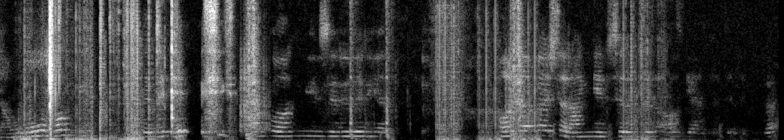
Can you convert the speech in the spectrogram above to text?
Ya bu hangi? Abi hangi serileri geldi? Bu arada arkadaşlar hangi serileri az geldi dediğimde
